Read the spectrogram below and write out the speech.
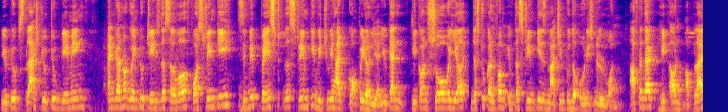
YouTube slash YouTube gaming and we are not going to change the server for stream key simply paste the stream key which we had copied earlier you can click on show over here just to confirm if the stream key is matching to the original one after that hit on apply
